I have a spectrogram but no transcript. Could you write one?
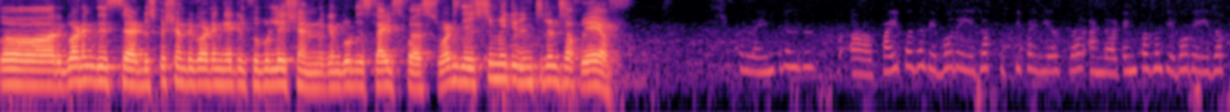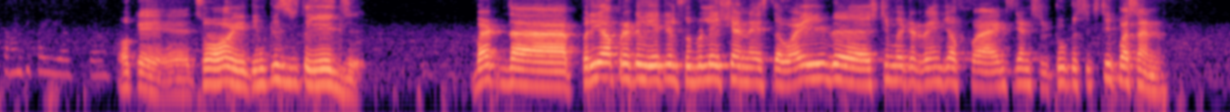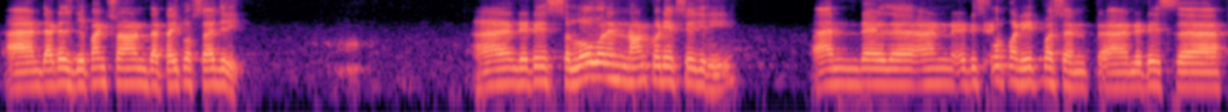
So regarding this uh, discussion regarding atrial fibrillation, we can go to the slides first. What is the estimated incidence of AF? So the incidence is uh, 5% above the age of 55 years, sir, and uh, 10% above the age of 75 years, sir. Okay, so it increases with the age. But the preoperative atrial fibrillation is the wide uh, estimated range of uh, incidence 2 to 60%. And that is depends on the type of surgery. And it is lower in non-cardiac surgery. And, uh, and it is 4.8%. And it is uh,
